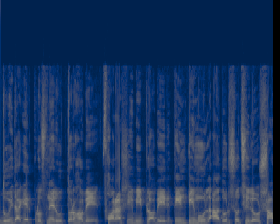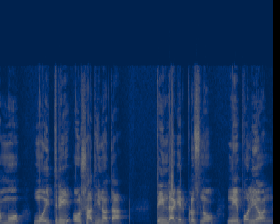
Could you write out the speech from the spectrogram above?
দুই দাগের প্রশ্নের উত্তর হবে, ফরাসি বিপ্লবের তিনটি মূল আদর্শ ছিল সাম্য, মৈত্রী ও স্বাধীনতা। তিন দাগের প্রশ্ন, নেপোলিয়ন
